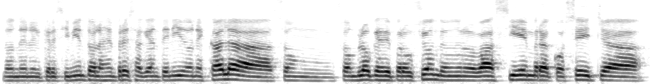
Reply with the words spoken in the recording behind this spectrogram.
donde en el crecimiento de las empresas que han tenido en escala son, son bloques de producción donde uno va, siembra, cosecha,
